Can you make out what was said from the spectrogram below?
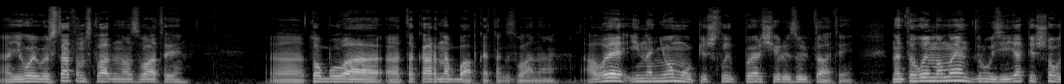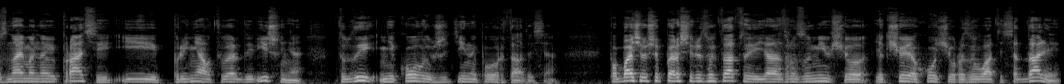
Е, Його і верстатом складно назвати. То була токарна бабка, так звана. Але і на ньому пішли перші результати. На той момент, друзі, я пішов з найманої праці і прийняв тверде рішення туди ніколи в житті не повертатися. Побачивши перші результати, я зрозумів, що якщо я хочу розвиватися далі,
